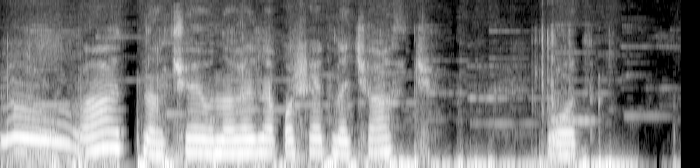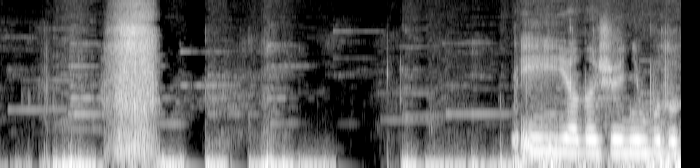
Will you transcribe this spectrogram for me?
Ну, ладно, че, наверное, последняя часть. Вот. И я даже не буду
